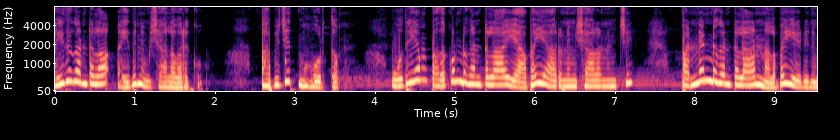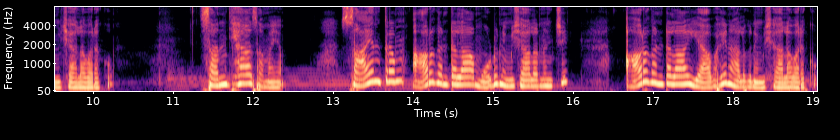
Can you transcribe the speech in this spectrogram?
ఐదు గంటల ఐదు నిమిషాల వరకు. అభిజిత్ ముహూర్తం. ఉదయం పదకొండు గంటల యాభై ఆరు నిమిషాల నుంచి పన్నెండు గంటల నలభై ఏడు నిమిషాల వరకు. సంధ్యా సమయం. సాయంత్రం ఆరు గంటల మూడు నిమిషాల నుంచి ఆరు గంటల యాభై నాలుగు నిమిషాల వరకు.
